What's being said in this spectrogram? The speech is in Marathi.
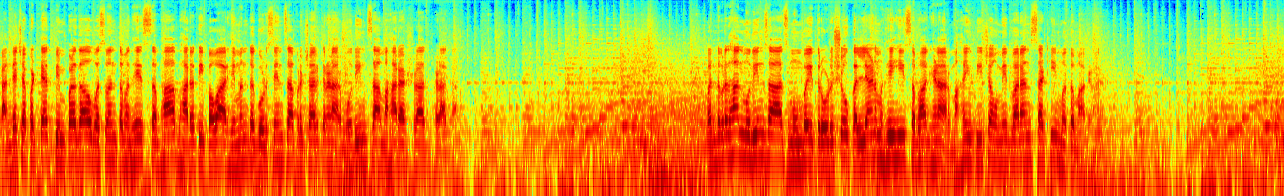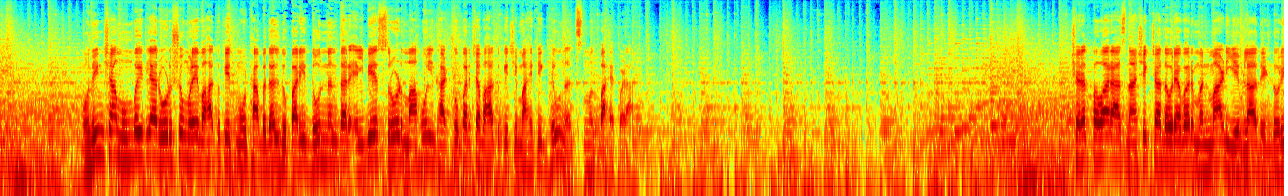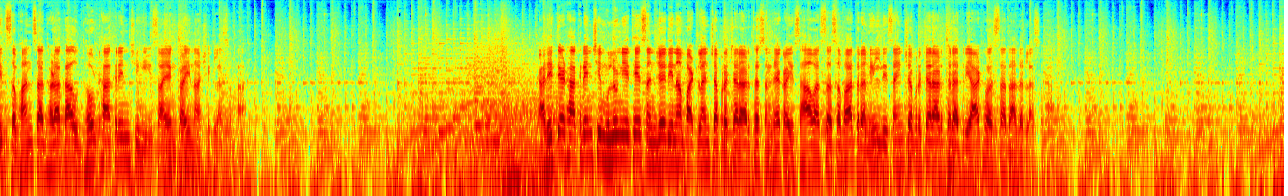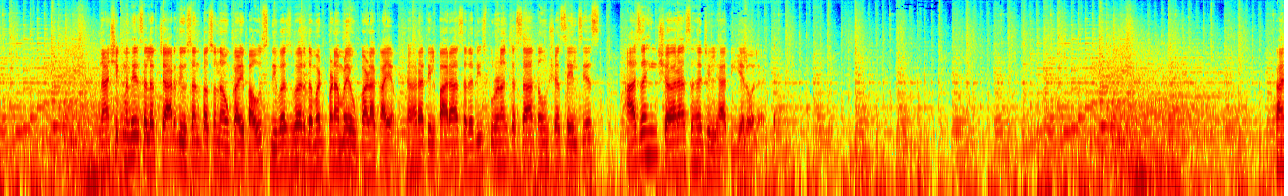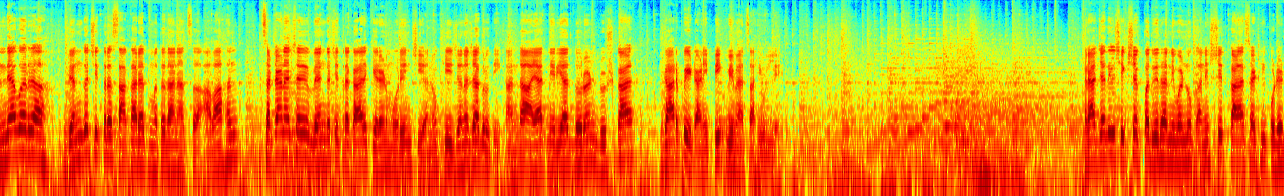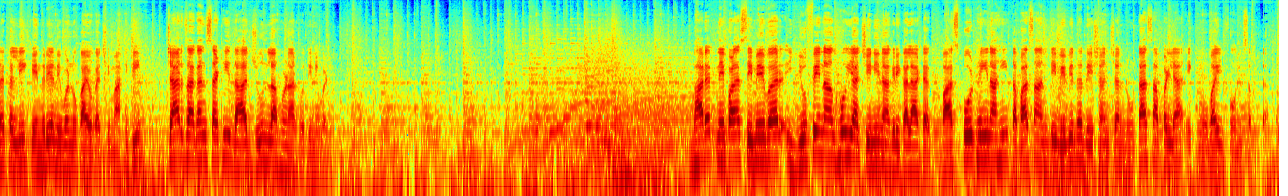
कांद्याच्या पट्ट्यात पिंपळगाव वसवंतमध्ये सभा भारती पवार हेमंत गोडसेंचा प्रचार करणार मोदींचा महाराष्ट्रात धडाका पंतप्रधान मोदींचा आज मुंबईत रोड शो कल्याणमध्येही सभा घेणार महायुतीच्या उमेदवारांसाठी मतं मागणार. मोदींच्या मुंबईतल्या रोड शोमुळे वाहतुकीत मोठा बदल दुपारी दोन नंतर एलबीएस रोड माहुल घाटकोपरच्या वाहतुकीची माहिती घेऊनच मग बाहेर पडा. शरद पवार आज नाशिकच्या दौऱ्यावर मनमाड येवला दिंडोरीत सभांचा धडाका उद्धव ठाकरेंचीही सायंकाळी नाशिकला सभा. आदित्य ठाकरेंची मुलुंड येथे संजय दिना पाटलांच्या प्रचारार्थ संध्याकाळी सहा वाजता सभा तर अनिल देसाईंच्या प्रचारार्थ रात्री आठ वाजता दादरला सभा. नाशिकमध्ये सलग चार दिवसांपासून अवकाळी पाऊस दिवसभर दमटपणामुळे उकाडा कायम. शहरातील पारा सदतीस पूर्णांक सात अंश सेल्सिअस. आजही शहरासह जिल्ह्यात येलो अलर्ट कांद्यावर व्यंगचित्र साकारत मतदानाचं आवाहन. सटाण्याचे व्यंगचित्रकार किरण मोरेंची अनोखी जनजागृती. कांदा आयात निर्यात धोरण दुष्काळ गारपीट आणि पीक विम्याचाही उल्लेख. राज्यातील शिक्षक पदवीधर निवडणूक अनिश्चित काळासाठी पुढे ढकलली केंद्रीय निवडणूक आयोगाची माहिती. चार जागांसाठी दहा जूनला होणार होती निवडणूक. भारत नेपाळ सीमेवर युफेनाघो या चीनी नागरिकाला अटक. पासपोर्टही नाही तपासाअंती विविध देशांच्या नोटा सापडल्या एक मोबाईल फोन जप्त.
